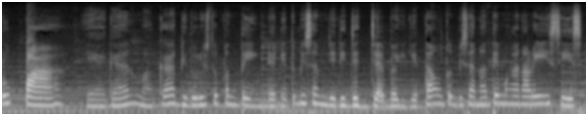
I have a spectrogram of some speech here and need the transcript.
lupa ya kan maka ditulis itu penting dan itu bisa menjadi jejak bagi kita untuk bisa nanti menganalisis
